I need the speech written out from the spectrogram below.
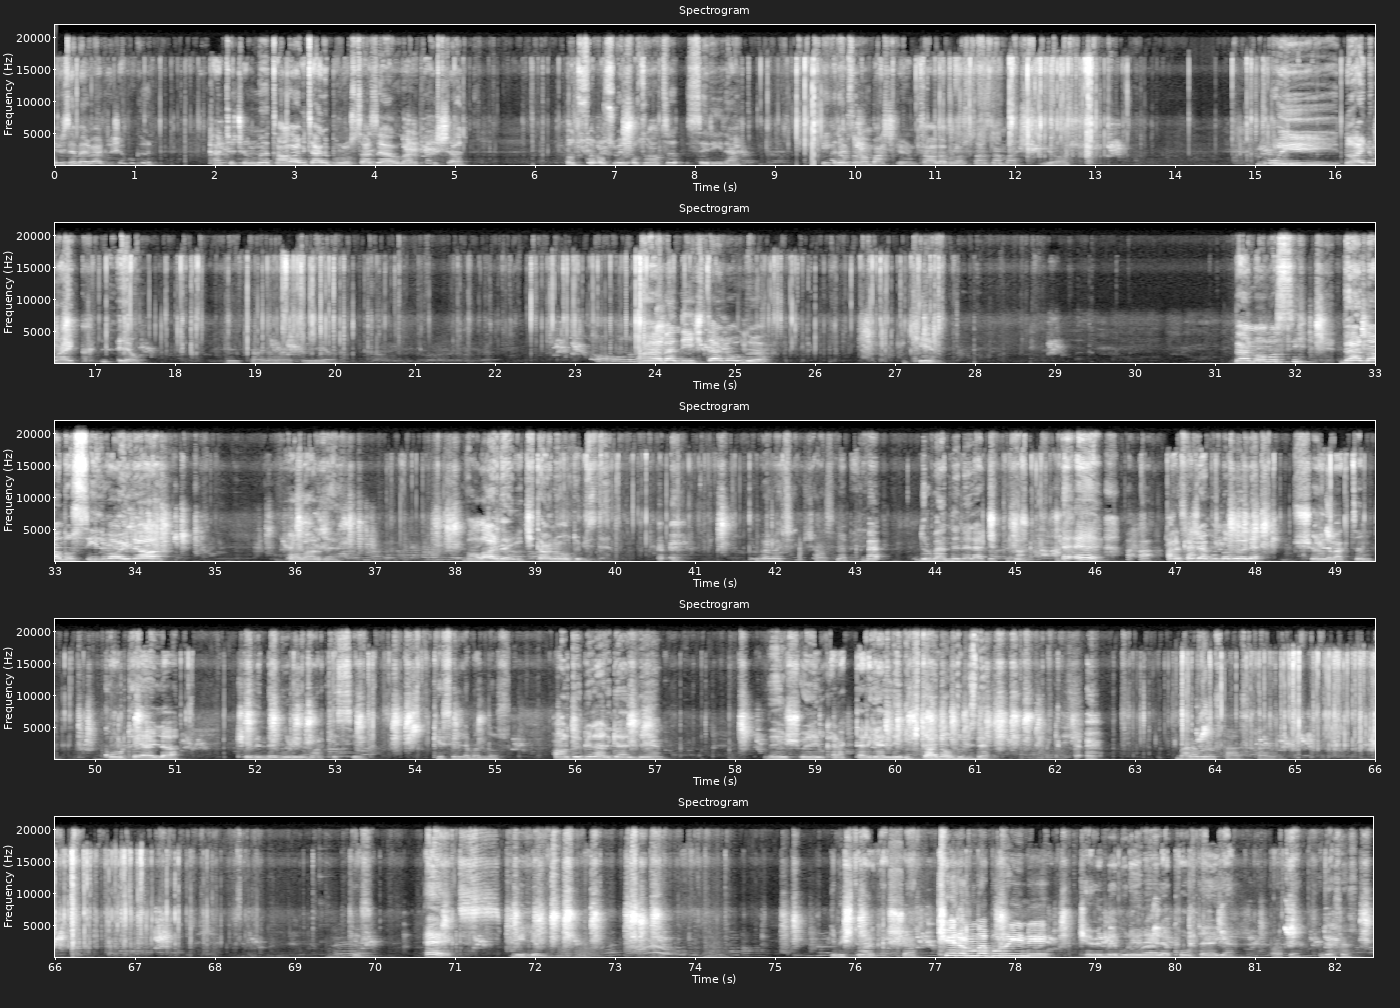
Hepinize merhaba arkadaşlar. Bugün kart açılımı. Tağla bir tane Brostaz aldı arkadaşlar. 34, 35, 36 seriler. Hadi o zaman başlıyorum. Tağla Brostaz'dan başlıyor. Uy, Dynamite Leo. Dynamite Leo. Aa bende iki tane oldu. İki. Bernardo, Sil Bernardo Silva ile Valerde. Valerde iki tane oldu bizde. Ben açayım şansına. Ben dur bende neler çıktı dur. E, e. Arkadaşlar bunda böyle şöyle baktım. Corteya'yla Kevin De Bruyne var kesin. Kesin Lewandowski. Arda Güler geldi. Ve şöyle bir karakter geldi. İki tane oldu bizde. Bana burası daha. Kesin. Evet. Bildim. Demiştim arkadaşlar. Kieran De Bruyne. Kevin De Bruyne ile Cortaya gel. Ortaya. Görüşürüz.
